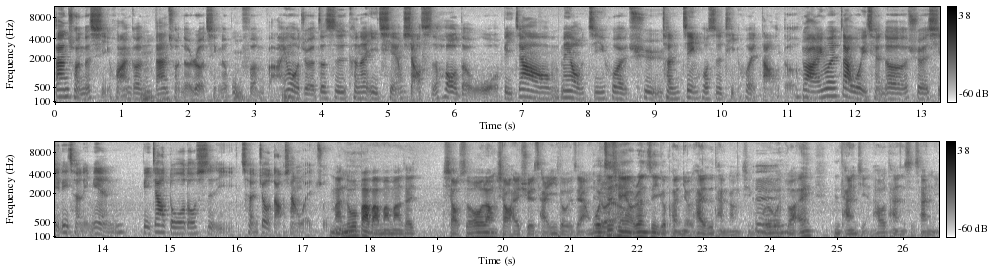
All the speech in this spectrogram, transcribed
单纯的喜欢跟单纯的热情的部分吧，因为我觉得这是可能以前小时候的我比较没有机会去沉浸或是体会到的，对啊，因为在我以前的学习历程里面。比较多都是以成就导向为主。蛮多爸爸妈妈在小时候让小孩学才艺都是这样。我之前有认识一个朋友，他也是弹钢琴，我就问说，哎、欸，你弹几年？他说弹了十三年。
